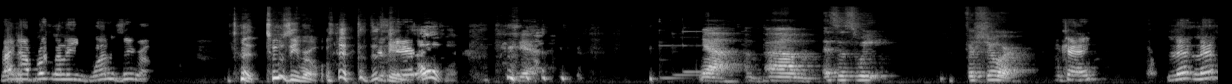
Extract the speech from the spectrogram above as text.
Right now, Brooklyn leads 1 0. 2 0. Because this game is over. Yeah. yeah. Um, it's a sweep for sure. Okay. Let let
